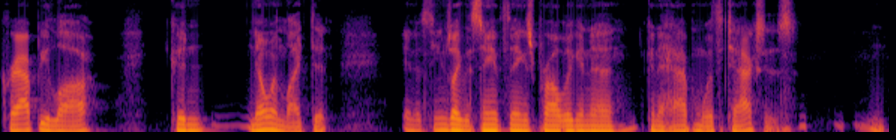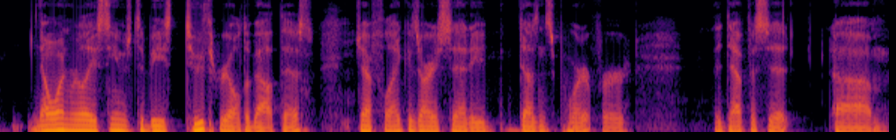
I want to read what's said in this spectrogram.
crappy law couldn't. No one liked it, and it seems like the same thing is probably gonna gonna happen with taxes. No one really seems to be too thrilled about this. Jeff Flake has already said he doesn't support it for the deficit. Um,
